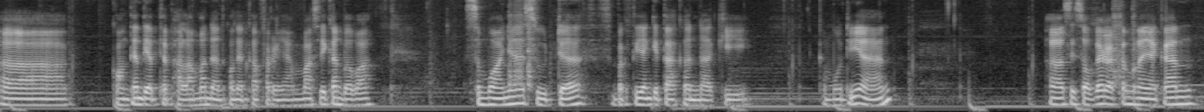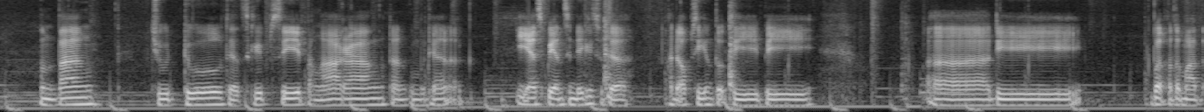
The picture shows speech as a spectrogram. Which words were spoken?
eh, konten tiap-tiap halaman dan konten covernya memastikan bahwa semuanya sudah seperti yang kita kehendaki kemudian uh, si software akan menanyakan tentang judul, deskripsi, pengarang, dan kemudian ISBN sendiri sudah ada opsi untuk di, di uh, di buat otomat,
